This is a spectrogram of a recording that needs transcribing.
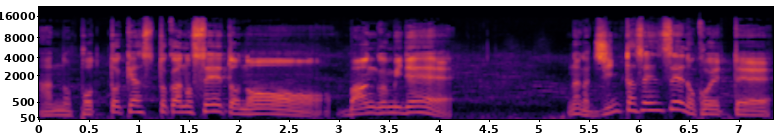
あの、ポッドキャスト科の生徒の番組で、なんか、陣太先生の声って、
